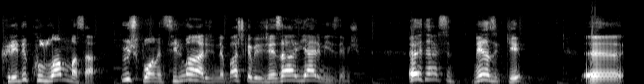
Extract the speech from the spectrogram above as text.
kredi kullanmasa 3 puanı silme haricinde başka bir ceza yer miyiz demiş. Evet Ersin ne yazık ki e,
